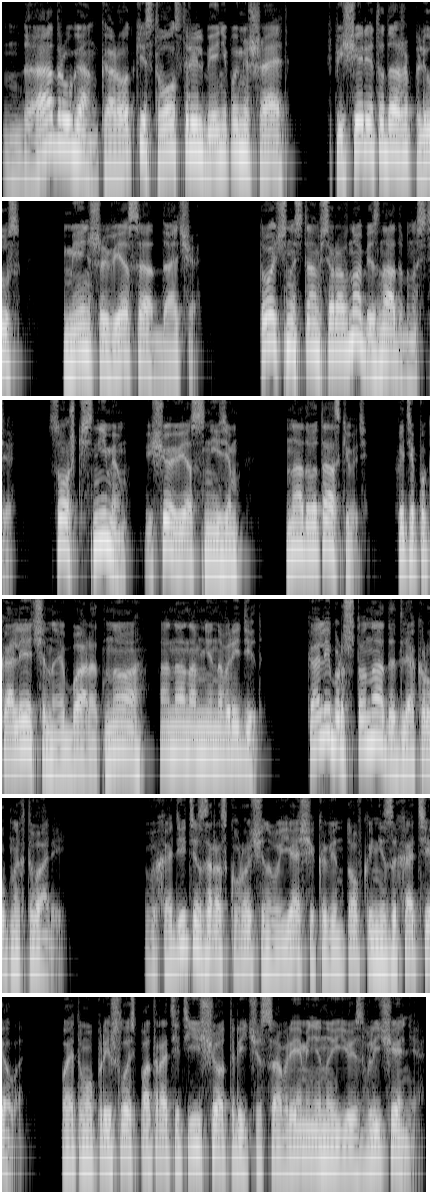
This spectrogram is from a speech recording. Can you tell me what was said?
Да, друган, короткий ствол стрельбе не помешает. В пещере это даже плюс. Меньше веса отдача. Точность там все равно без надобности. Сошки снимем, еще вес снизим. Надо вытаскивать. Хоть и покалеченная Барретт, но она нам не навредит. Калибр что надо для крупных тварей. Выходить из раскуроченного ящика винтовка не захотела, поэтому пришлось потратить еще три часа времени на ее извлечение.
